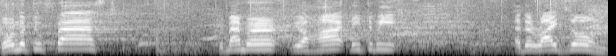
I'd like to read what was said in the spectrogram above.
Don't go too fast. Remember, your heart need to be at the right zone.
